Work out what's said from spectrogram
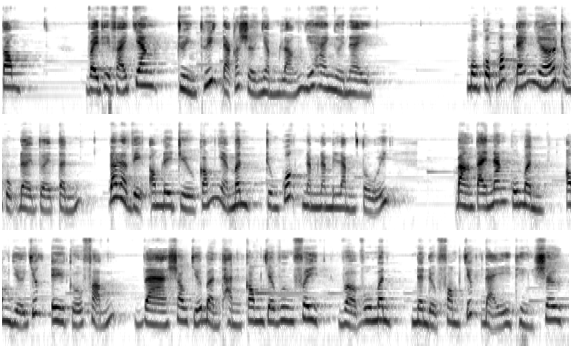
Tông. Vậy thì phải chăng truyền thuyết đã có sự nhầm lẫn giữa hai người này? Một cột mốc đáng nhớ trong cuộc đời tuệ tĩnh Đó là việc ông đi triều cống nhà Minh, Trung Quốc năm 55 tuổi. Bằng tài năng của mình, ông giữ chức y cửu phẩm và sau chữa bệnh thành công cho Vương Phi, vợ vua Minh, nên được phong chức đại thiền sư.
